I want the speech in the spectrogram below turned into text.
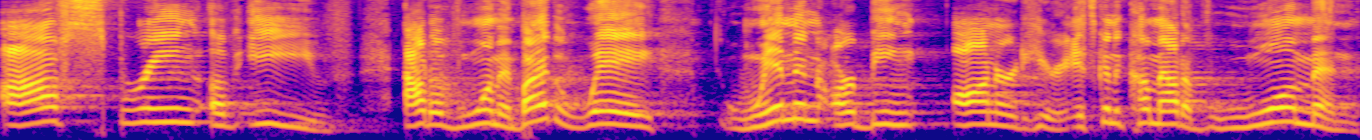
offspring of Eve, out of woman. By the way, Women are being honored here. It's going to come out of woman.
